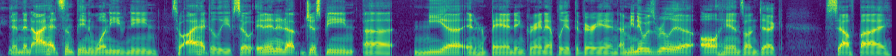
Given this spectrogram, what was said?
and then I had something one evening, so I had to leave. So it ended up just being uh, Mia and her band in Grand Eppley at the very end. I mean, it was really a all hands on deck South by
